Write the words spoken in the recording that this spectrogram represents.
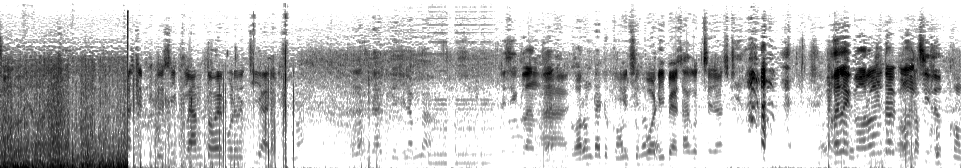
চলো যাওয়া যাক। একটু বেশি ক্লান্ত হয়ে পড়েছি আর কিছু না বেশি ক্লান্ত হ্যাঁ, গরমটা একটু বডি ব্যথা করছে জাস্ট বলে গরমটা কম ছিল। খুব কম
